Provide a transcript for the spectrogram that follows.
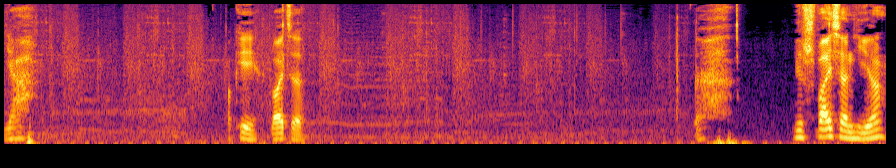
Ja. Okay, Leute. Wir speichern hier.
